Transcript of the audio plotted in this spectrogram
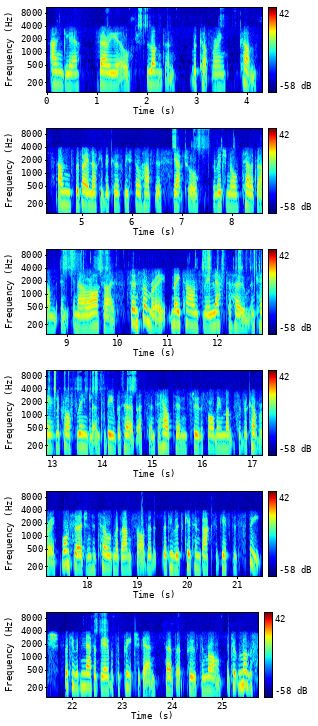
Anglia, very ill, London, recovering, come." And we're very lucky because we still have this, the actual original telegram in, in our archives. So, in summary, May Townsley left her home and came across to England to be with Herbert and to help him through the following months of recovery. One surgeon had told my grandfather that, that he would give him back the gift of speech, but he would never be able to preach again. Herbert proved him wrong. It took months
